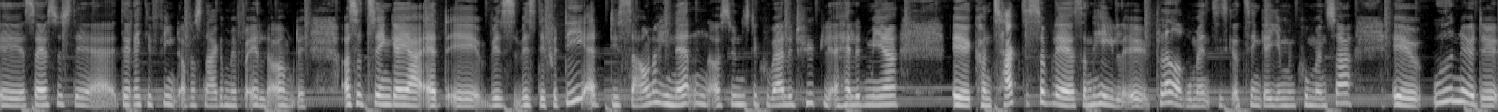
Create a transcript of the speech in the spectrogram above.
Øh, så jeg synes, det er, det er rigtig fint at få snakket med forældre om det. Og så tænker jeg, at øh, hvis, hvis det er fordi, at de savner hinanden, og synes, det kunne være lidt hyggeligt at have lidt mere øh, kontakt, så bliver jeg sådan helt øh, romantisk og tænker, jamen kunne man så øh, udnytte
